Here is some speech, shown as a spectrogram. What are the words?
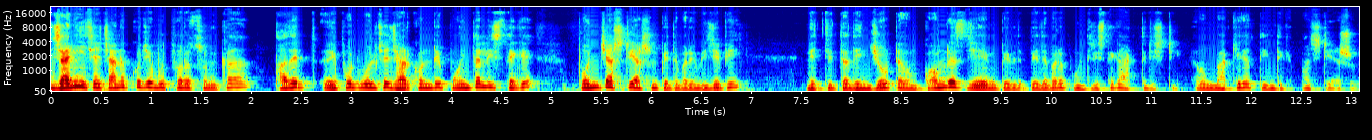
জানিয়েছে, চাণক্য যে বুথ ফেরত সমীক্ষা, তাদের রিপোর্ট বলছে ঝাড়খণ্ডে পঁয়তাল্লিশ থেকে পঞ্চাশটি আসন পেতে পারে বিজেপি। নেতৃত্বাধীন জোট এবং কংগ্রেস জেএম পেতে পারে পঁয়ত্রিশ থেকে আটত্রিশটি এবং বাকিরা তিন থেকে পাঁচটি আসন।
